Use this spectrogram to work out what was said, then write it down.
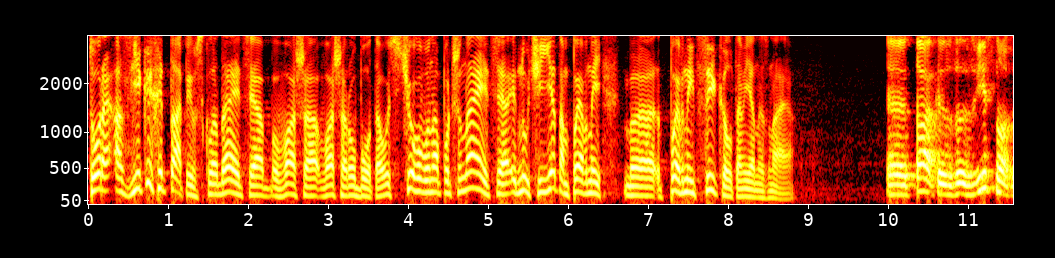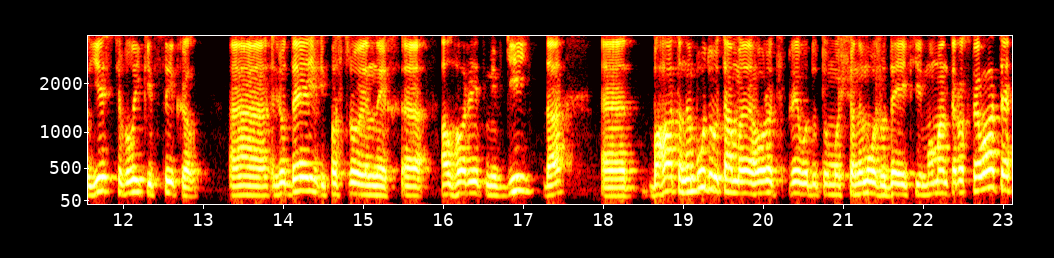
Торе, а з яких етапів складається ваша, ваша робота? Ось з чого вона починається? Ну чи є там певний, певний цикл, там я не знаю. Е, Так, звісно, є великий цикл е, людей і построєних е, алгоритмів дій. Да? Багато не буду там говорити з приводу, тому що не можу деякі моменти розкривати,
